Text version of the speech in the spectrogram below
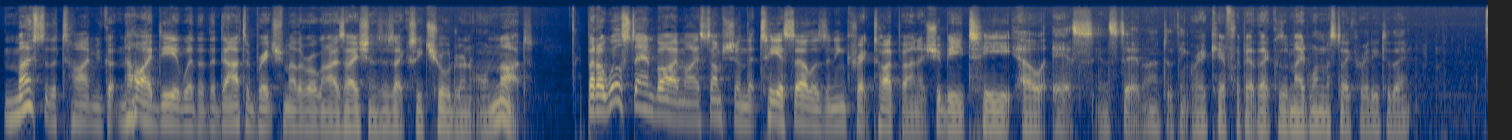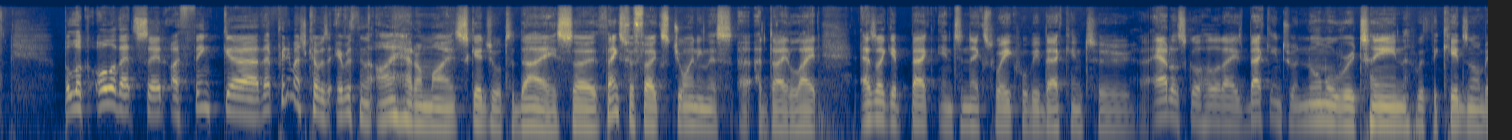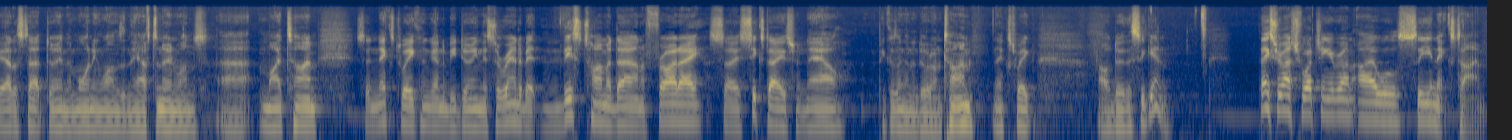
Most of the time, you've got no idea whether the data breach from other organisations is actually children or not. But I will stand by my assumption that TSL is an incorrect typo and it should be TLS instead. I have to think very carefully about that because I've made one mistake already today. But look, all of that said, I think uh, that pretty much covers everything that I had on my schedule today. So thanks for folks joining this a, a day late. As I get back into next week, we'll be back into uh, out of the school holidays, back into a normal routine with the kids, and I'll be able to start doing the morning ones and the afternoon ones uh, my time. So next week, I'm going to be doing this around about this time of day on a Friday. So six days from now, because I'm going to do it on time next week, I'll do this again. Thanks very much for watching, everyone. I will see you next time.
